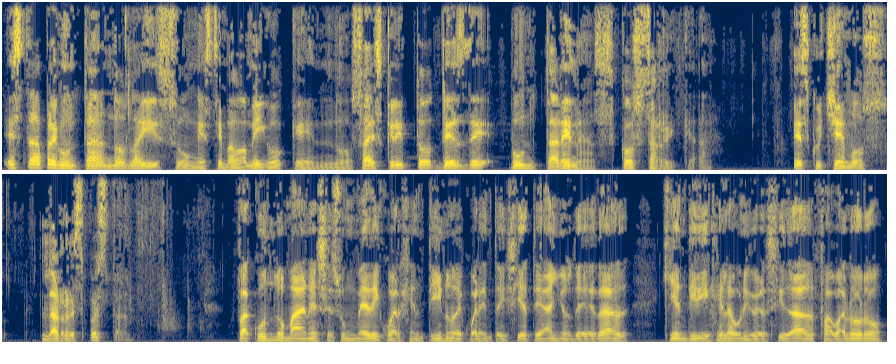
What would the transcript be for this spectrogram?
Esta pregunta nos la hizo un estimado amigo que nos ha escrito desde Punta Arenas, Costa Rica. Escuchemos la respuesta. Facundo Manes es un médico argentino de 47 años de edad quien dirige la Universidad Favaloro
